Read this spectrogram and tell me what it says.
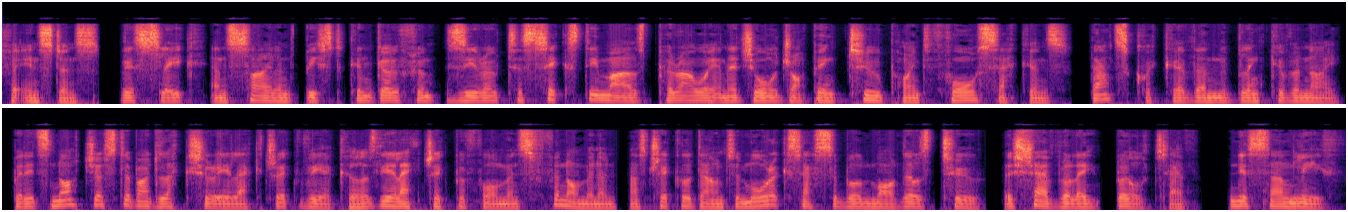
For instance, this sleek and silent beast can go from 0 to 60 miles per hour in a jaw-dropping 2.4 seconds. That's quicker than the blink of an eye. But it's not just about luxury electric vehicles. The electric performance phenomenon has trickled down to more accessible models too. The Chevrolet Bolt EV, Nissan Leaf,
